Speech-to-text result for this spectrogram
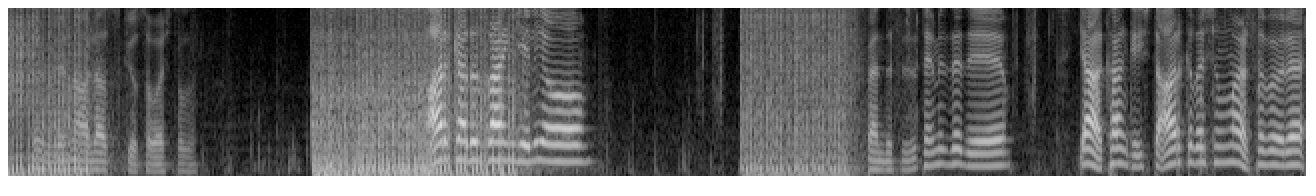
Birbirlerine hala sıkıyor savaştalar. Arkanızdan geliyorum. Ben de sizi temizledim. Ya kanka işte arkadaşın varsa böyle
